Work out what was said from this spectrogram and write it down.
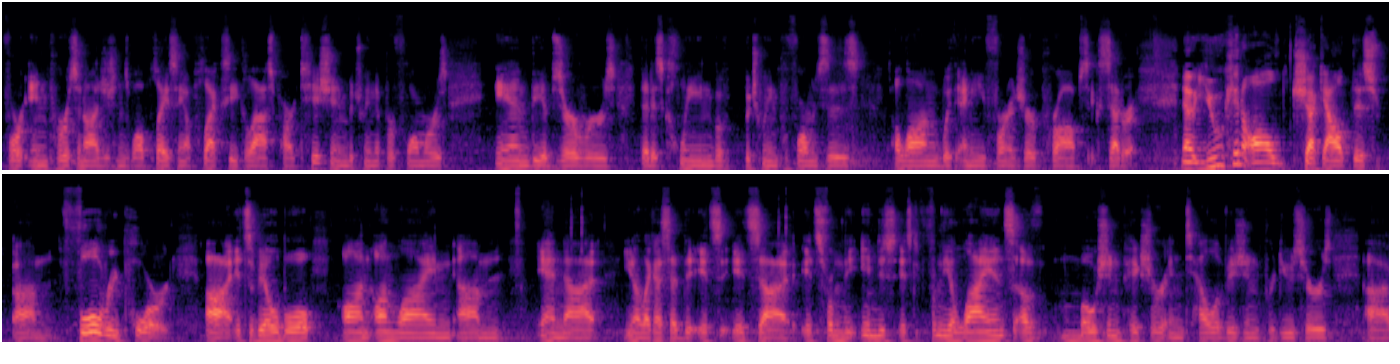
for in person auditions while placing a plexiglass partition between the performers and the observers that is clean be- between performances along with any furniture, props, etc. Now, you can all check out this um, full report. Uh, it's available on online, um, and uh, you know, like I said, it's it's uh, it's from the indus- it's from the Alliance of Motion Picture and Television Producers uh,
